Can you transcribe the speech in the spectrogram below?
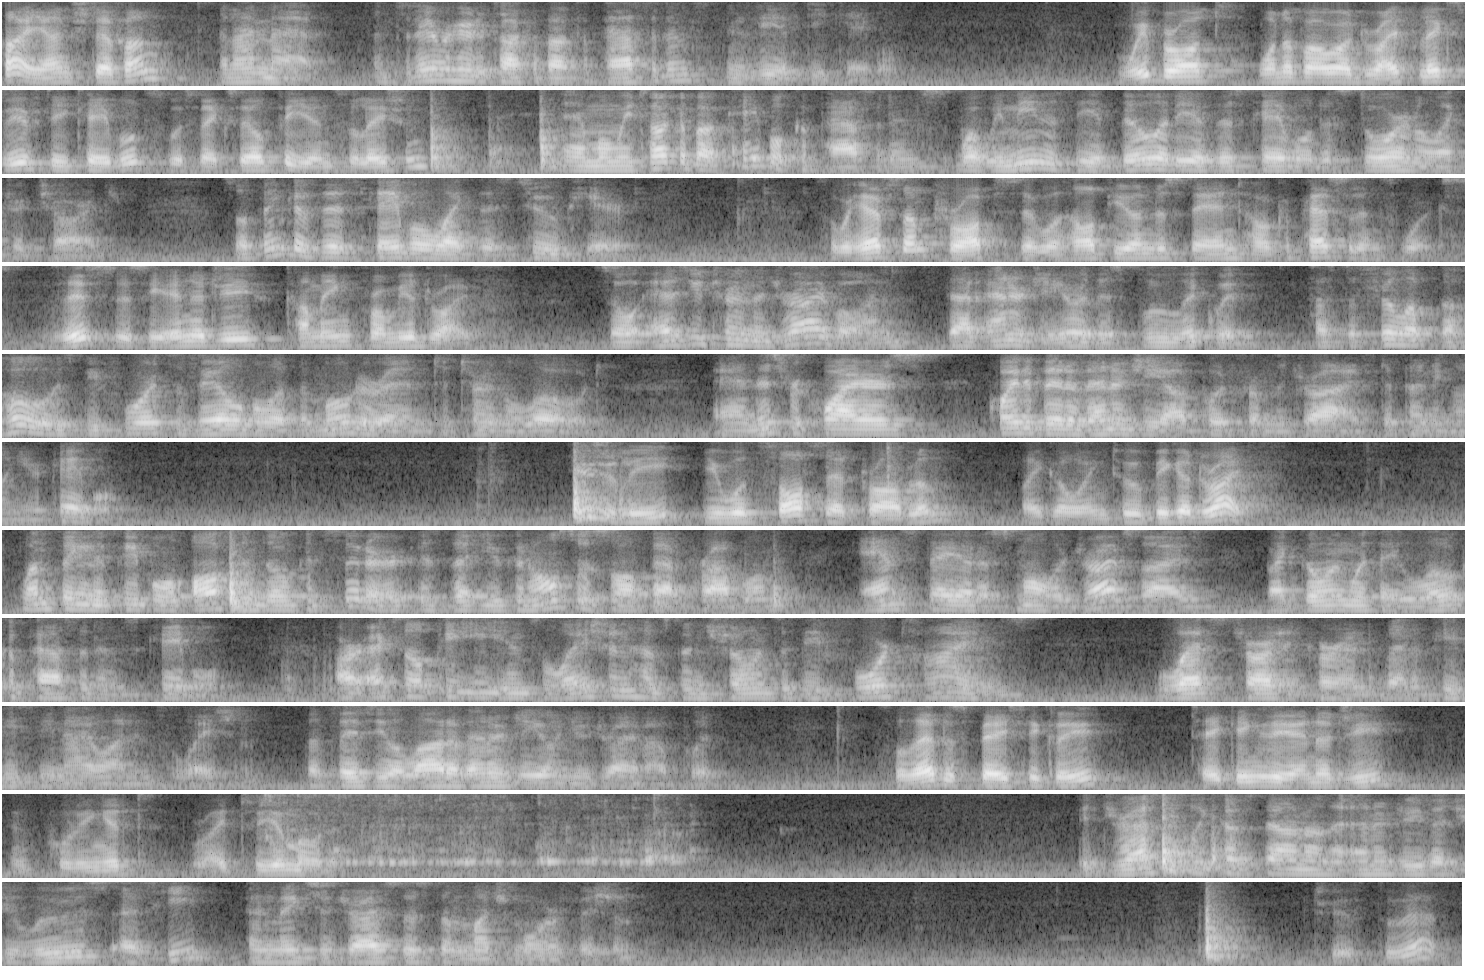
Hi, I'm Stefan. And I'm Matt. And today we're here to talk about capacitance in VFD cable. We brought one of our DRIVEFLEX VFD cables with XLP insulation. And when we talk about cable capacitance, what we mean is the ability of this cable to store an electric charge. So think of this cable like this tube here. So we have some props that will help you understand how capacitance works. This is the energy coming from your drive. So as you turn the drive on, that energy, or this blue liquid, has to fill up the hose before it's available at the motor end to turn the load. And this requires quite a bit of energy output from the drive, depending on your cable. Usually, you would solve that problem by going to a bigger drive. One thing that people often don't consider is that you can also solve that problem and stay at a smaller drive size by going with a low capacitance cable. Our XLPE insulation has been shown to be four times less charging current than a PVC nylon insulation. That saves you a lot of energy on your drive output. So that is basically taking the energy and putting it right to your motor. It drastically cuts down on the energy that you lose as heat and makes your drive system much more efficient. Cheers to that.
